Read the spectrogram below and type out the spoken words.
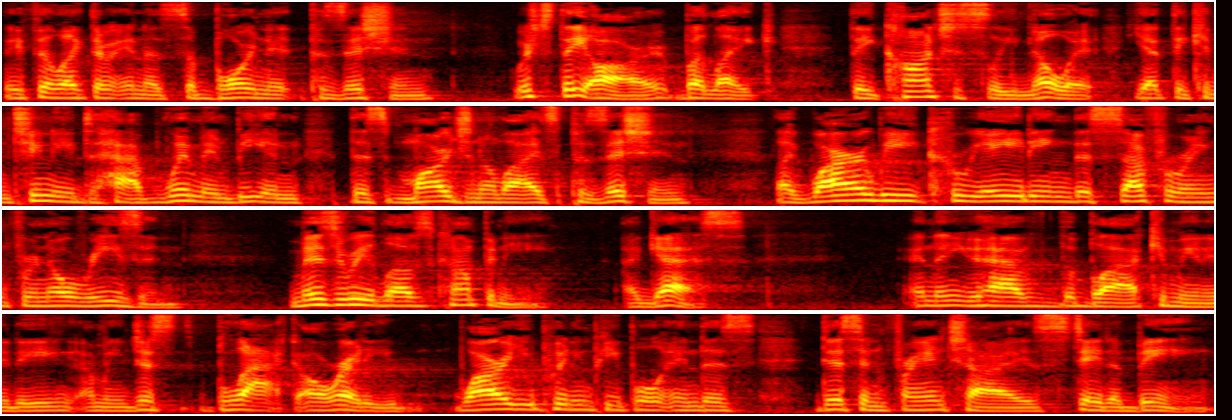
They feel like they're in a subordinate position, which they are, but like they consciously know it, yet they continue to have women be in this marginalized position. Like, why are we creating this suffering for no reason? Misery loves company, I guess. And then you have the black community. I mean, just black already. Why are you putting people in this disenfranchised state of being?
